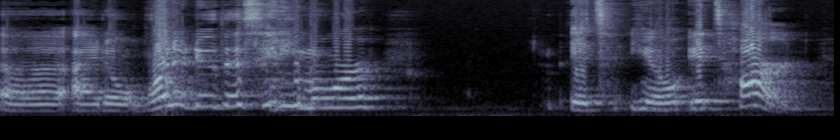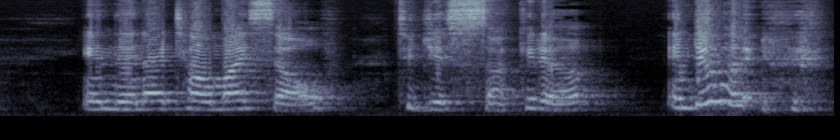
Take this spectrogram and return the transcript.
Uh, I don't want to do this anymore. It's, you know, it's hard. And then I tell myself to just suck it up and do it.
